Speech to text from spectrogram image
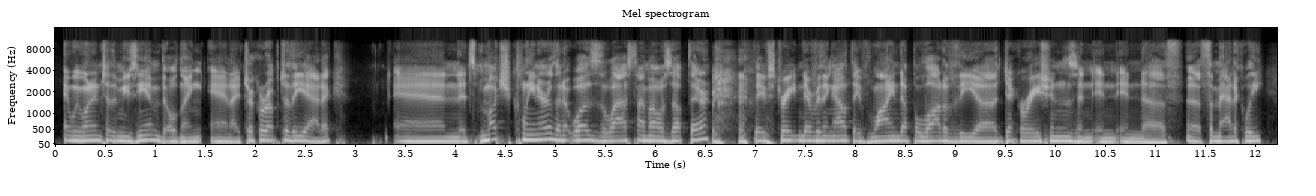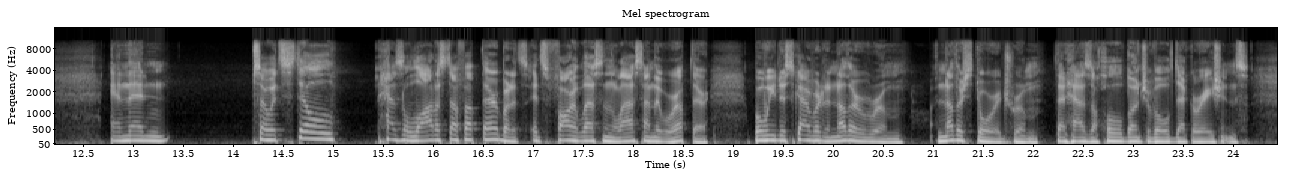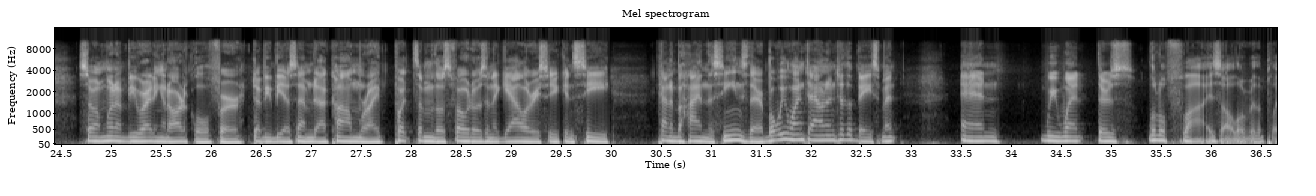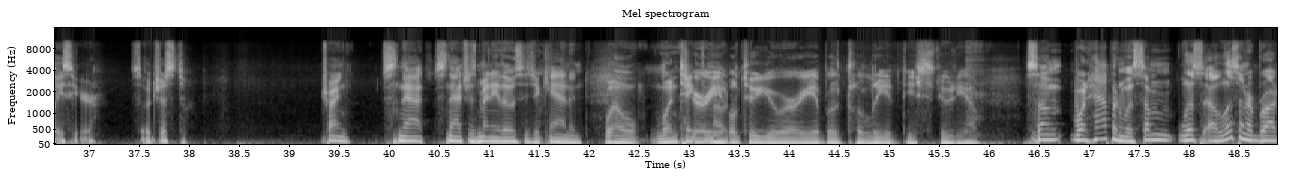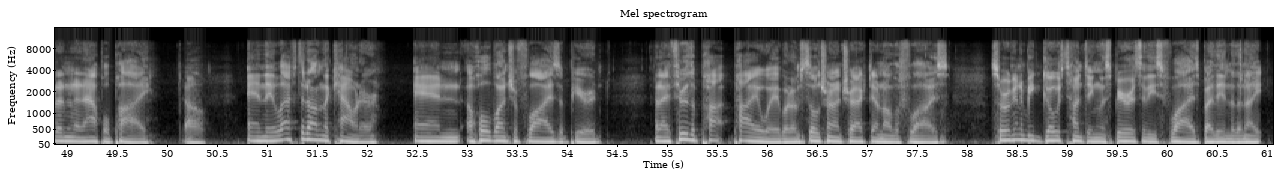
And we went into the museum building, and I took her up to the attic. And it's much cleaner than it was the last time I was up there. They've straightened everything out. They've lined up a lot of the uh, decorations and in, in, uh, uh, thematically, and then so it's still has a lot of stuff up there, but it's it's far less than the last time that we were up there. But we discovered another room, another storage room that has a whole bunch of old decorations. So I'm going to be writing an article for WBSM.com where I put some of those photos in a gallery so you can see kind of behind the scenes there. But we went down into the basement and we went there's little flies all over the place here. So just try and snatch snatch as many of those as you can and well, once Take you're able to, you are able to leave the studio. some what happened was some lis- a listener brought in an apple pie. Oh, and they left it on the counter and a whole bunch of flies appeared. And i threw the pi- pie away but i'm still trying to track down all the flies. So we're going to be ghost hunting the spirits of these flies by the end of the night.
